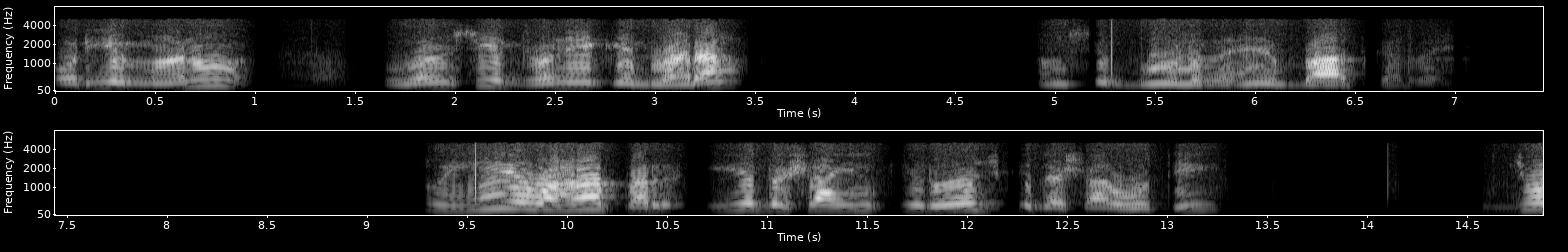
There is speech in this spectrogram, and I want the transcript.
और ये मानो वंशी ध्वनि के द्वारा हमसे बोल रहे हैं, बात कर रहे हैं। तो ये वहाँ पर, ये दशा इनकी रोज की दशा होती, जो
